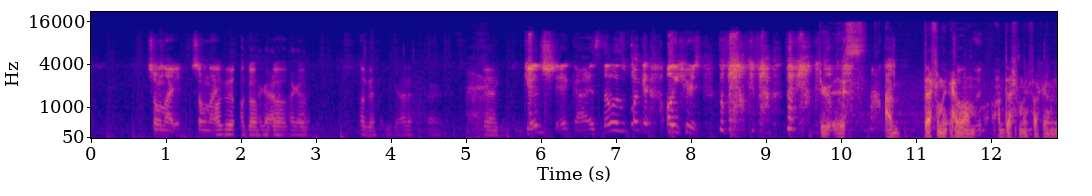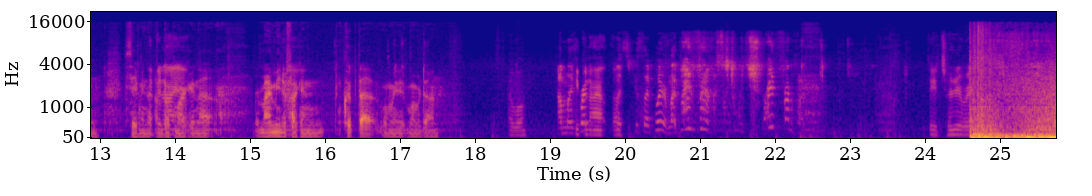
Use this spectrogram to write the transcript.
Someone light it. Someone light I'll it. go. I'll go. I got I'll go. it. I got it. Okay. You got it. Alright. Yeah. I got it. Good shit, guys. That was fucking. All you hear is. "Ba-pow, ba-pow, ba-pow, Dude, it's, I'm definitely, hold on. I'm definitely fucking saving that, I'm Keep an eye out. bookmarking that. Remind me to Keep an eye- fucking clip that when we when we're done. I will. I'm like, Keep right an in eye out, front of. He's like, where? I'm like, right in front of us. Just right in front of us. Dude, turn your radio.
